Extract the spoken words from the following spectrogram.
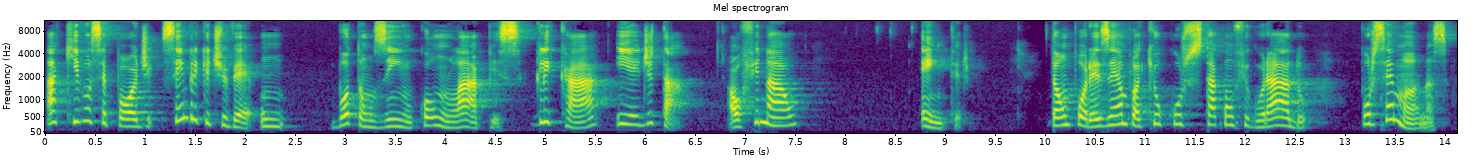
Aqui você pode, sempre que tiver um botãozinho com um lápis, clicar e editar. Ao final, Enter. Então, por exemplo, aqui o curso está configurado por semanas.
